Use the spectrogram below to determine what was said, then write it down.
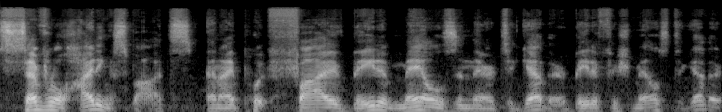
several hiding spots and I put five betta males in there together, betta fish males together,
